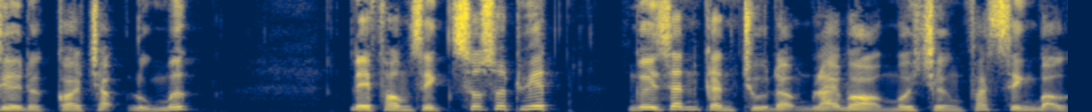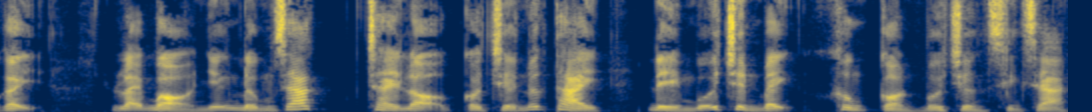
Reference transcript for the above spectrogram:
chưa được coi trọng đúng mức. Để phòng dịch sốt xuất huyết, người dân cần chủ động loại bỏ môi trường phát sinh bọ gậy, loại bỏ những đống rác, chai lọ có chứa nước thải để mỗi truyền bệnh không còn môi trường sinh sản.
